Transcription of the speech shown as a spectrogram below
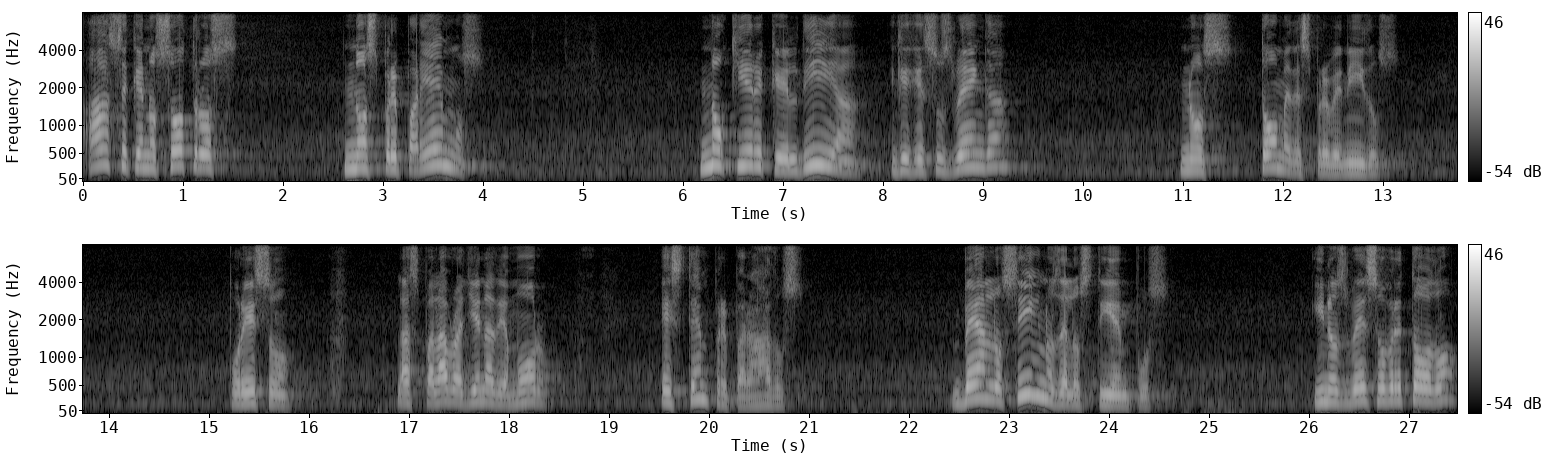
hace que nosotros nos preparemos. No quiere que el día en que Jesús venga nos tome desprevenidos. Por eso, las palabras llenas de amor, estén preparados. Vean los signos de los tiempos. Y nos ve sobre todo,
